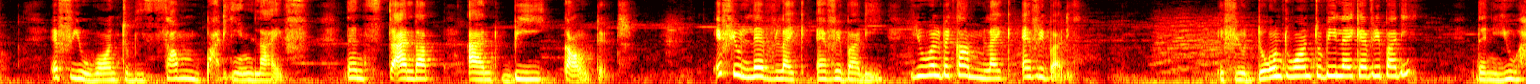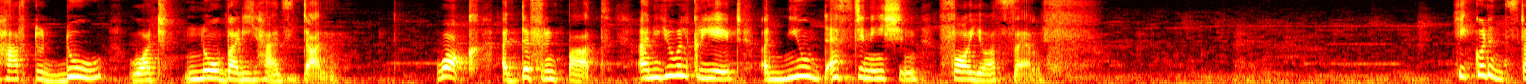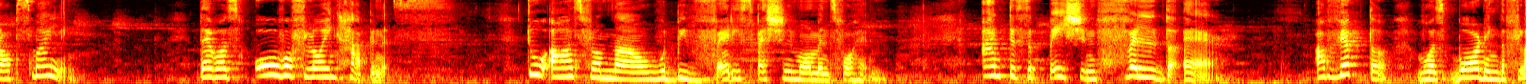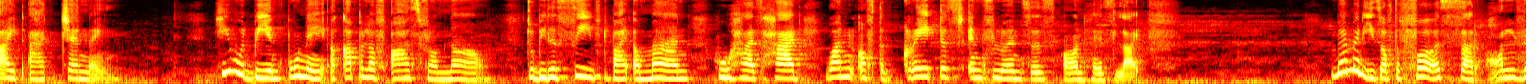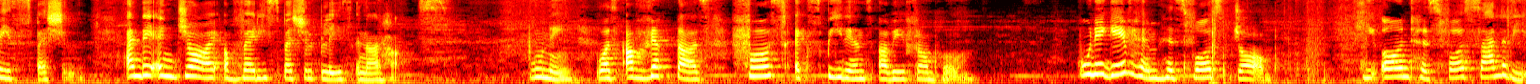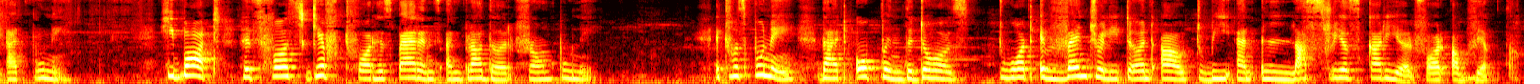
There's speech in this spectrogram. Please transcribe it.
if you want to be somebody in life, then stand up and be counted. If you live like everybody, you will become like everybody. If you don't want to be like everybody, then you have to do what nobody has done. Walk a different path, and you will create a new destination for yourself. He couldn't stop smiling. There was overflowing happiness. Two hours from now would be very special moments for him. Anticipation filled the air. Avyakta was boarding the flight at Chennai. He would be in Pune a couple of hours from now to be received by a man who has had one of the greatest influences on his life. Memories of the firsts are always special and they enjoy a very special place in our hearts. Pune was Avyakta's first experience away from home. Pune gave him his first job. He earned his first salary at Pune. He bought his first gift for his parents and brother from Pune. It was Pune that opened the doors to what eventually turned out to be an illustrious career for Avyakta.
